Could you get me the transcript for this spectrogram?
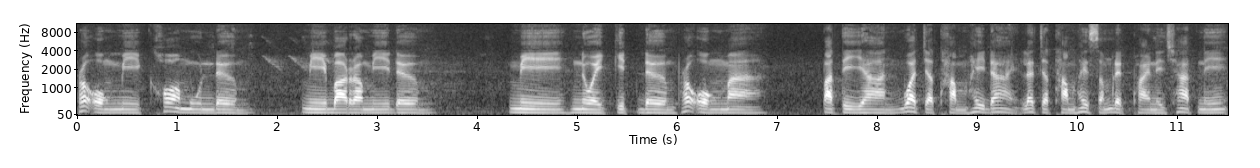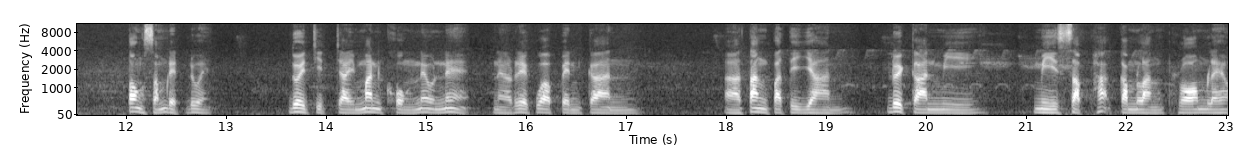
พระองค์มีข้อมูลเดิม มีบารมีเดิม มีหน่วยกิจเดิม พระองค์มา ปฏิญาณว่าจะทำให้ได้และจะทำให้สำเร็จภายในชาตินี้ ต้องสำเร็จด้วย ด้วยจิตใจมั่นคงแน่วแน่นะเรียกว่าเป็นการตั้งปฏิญาณ ด้วยการมีมีสัพพะกำลังพร้อมแล้ว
